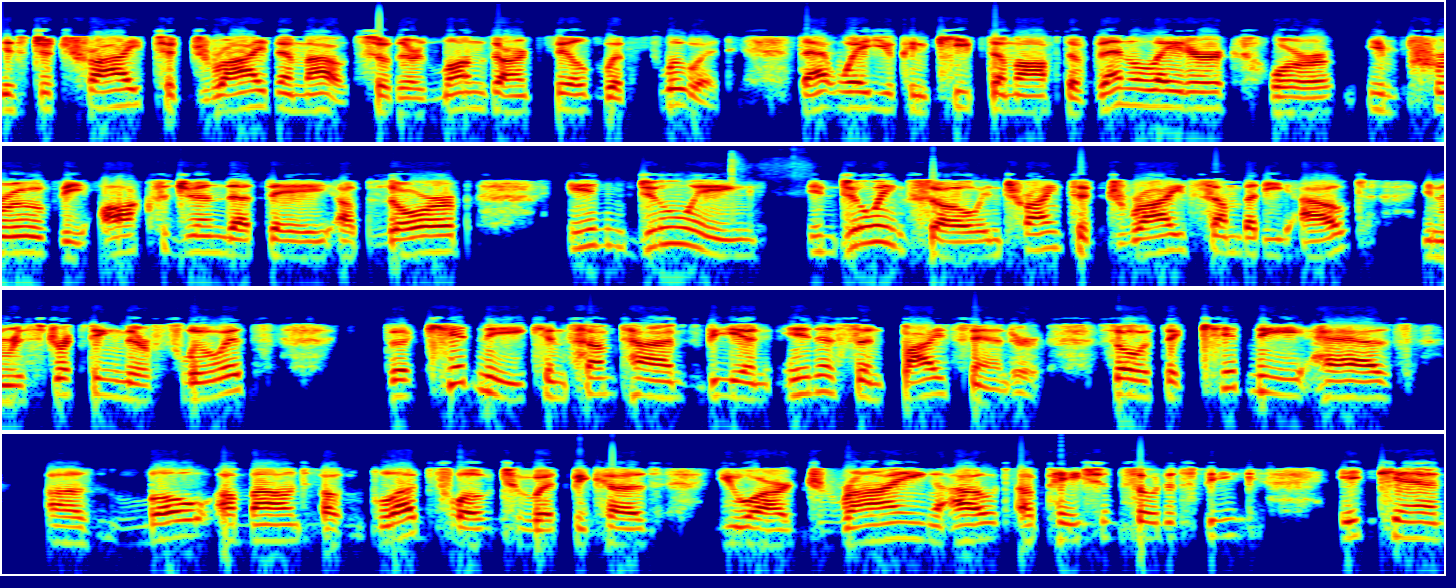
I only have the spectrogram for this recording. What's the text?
is to try to dry them out so their lungs aren't filled with fluid. That way you can keep them off the ventilator or improve the oxygen that they absorb. In doing in doing so, in trying to dry somebody out, in restricting their fluids, the kidney can sometimes be an innocent bystander. So if the kidney has a low amount of blood flow to it because you are drying out a patient, so to speak, it can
